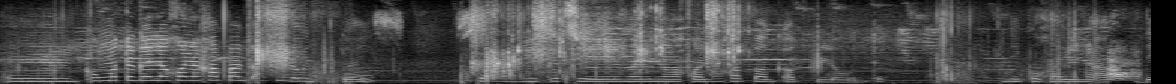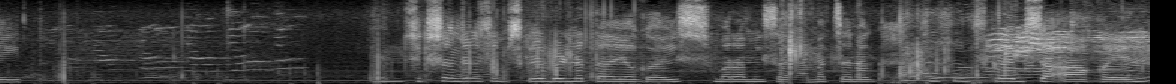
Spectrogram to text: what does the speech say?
And kung matagal ako nakapag-upload, guys, sorry kasi ngayon lang ako nakapag-upload. Hindi ko kayo na-update. And 600 subscriber na tayo guys. Maraming salamat sa nag-subscribe sa akin.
